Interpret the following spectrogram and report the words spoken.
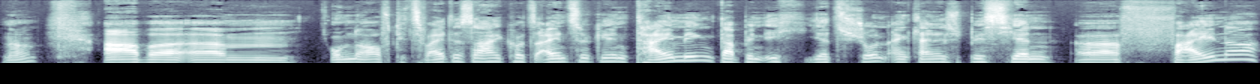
Ne? Aber ähm, um noch auf die zweite Sache kurz einzugehen, Timing, da bin ich jetzt schon ein kleines bisschen äh, feiner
